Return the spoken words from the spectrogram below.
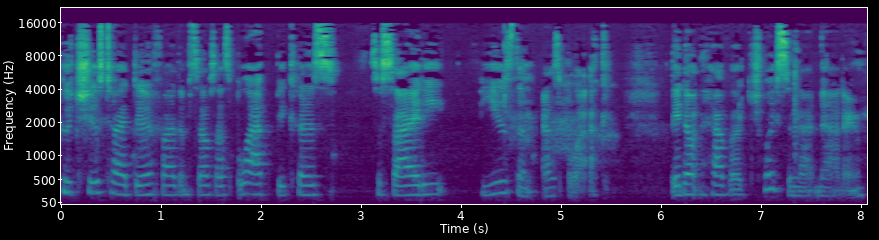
who choose to identify themselves as black because society views them as black. They don't have a choice in that matter.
